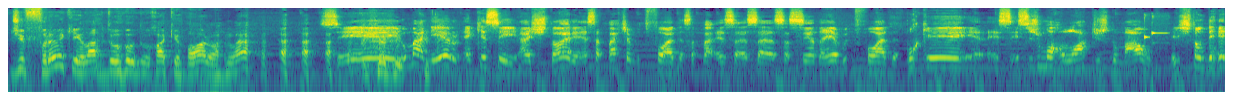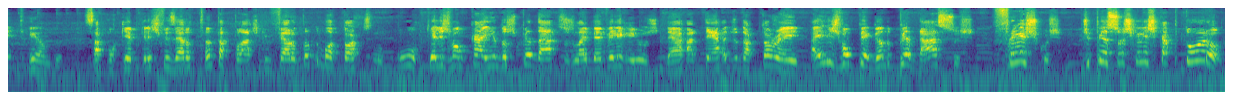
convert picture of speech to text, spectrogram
de Franken lá do, do Rock Horror, não é? Sei. O maneiro é que, assim, a história, essa parte é muito foda. Essa, essa, essa, essa cena aí é muito foda. Porque esses Morlocks do mal, eles estão derretendo. Sabe por quê? Porque eles fizeram tanta plástica, enfiaram tanto botox no cu, que eles vão caindo aos pedaços lá em Beverly Hills, né? A terra de Dr. Ray. Aí eles vão pegando pedaços frescos de pessoas que eles capturam.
